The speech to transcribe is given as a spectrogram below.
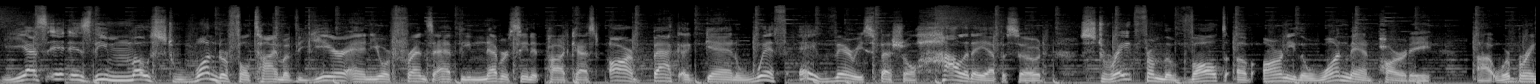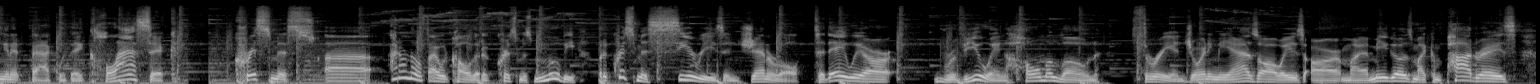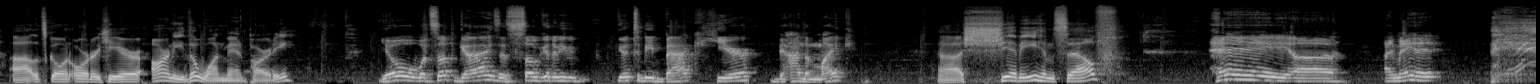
Yes, it is the most wonderful time of the year, and your friends at the Never Seen It podcast are back again with a very special holiday episode straight from the vault of Arnie the One Man Party. Uh, we're bringing it back with a classic Christmas. Uh, I don't know if I would call it a Christmas movie, but a Christmas series in general. Today we are reviewing Home Alone 3. And joining me, as always, are my amigos, my compadres. Uh, let's go in order here. Arnie, the one man party. Yo, what's up, guys? It's so good to be good to be back here behind the mic. Uh, Shibby himself. Hey, uh, I made it.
